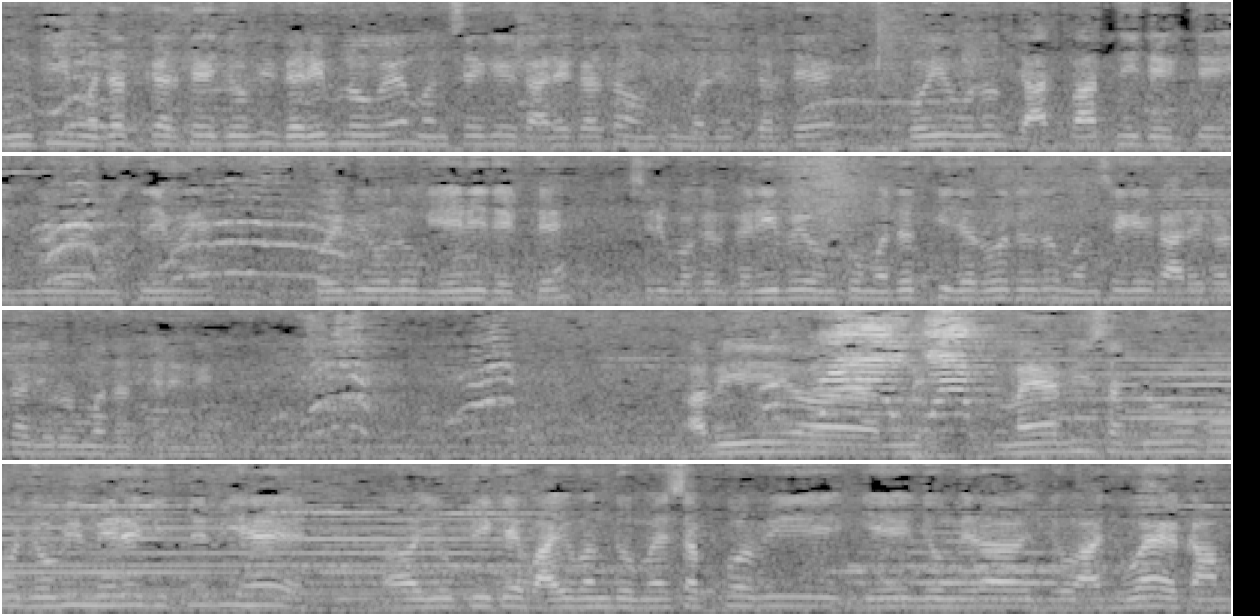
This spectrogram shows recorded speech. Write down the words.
उनकी मदद करते जो भी गरीब लोग हैं मनसे के कार्यकर्ता उनकी मदद करते हैं। कोई वो लोग जात पात नहीं देखते हिंदू है मुस्लिम है कोई भी वो लोग ये नहीं देखते। सिर्फ़ अगर गरीब है, उनको मदद की ज़रूरत है तो मनसे के कार्यकर्ता ज़रूर मदद करेंगे। अभी मैं अभी सब लोगों को, जो भी मेरे जितने भी है यूपी के भाई बंधु, मैं सबको अभी ये जो मेरा, जो आज हुआ है काम,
